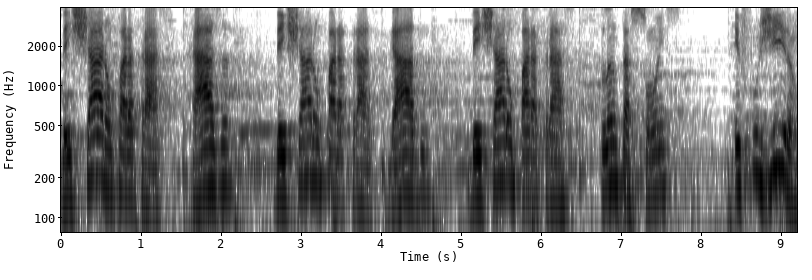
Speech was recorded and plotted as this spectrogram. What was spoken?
Deixaram para trás casa, deixaram para trás gado, deixaram para trás plantações e fugiram.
